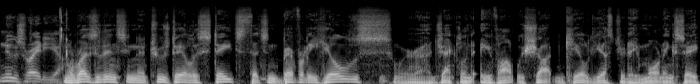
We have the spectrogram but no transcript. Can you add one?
News Radio. Residents in the Trousdale Estates, that's in Beverly Hills, where uh, Jacqueline Avant was shot and killed yesterday morning, say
